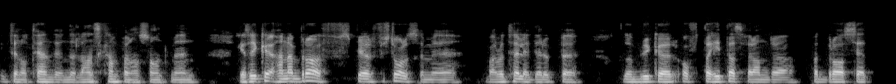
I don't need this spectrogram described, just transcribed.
inte något händer under landskampen och sånt. Men jag tycker han har bra spelförståelse med Balotelli där uppe. De brukar ofta hittas varandra på ett bra sätt.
